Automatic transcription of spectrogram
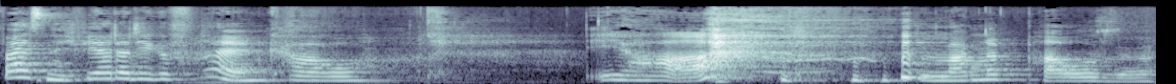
weiß nicht, wie hat er dir gefallen, Caro? Ja. Lange Pause.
